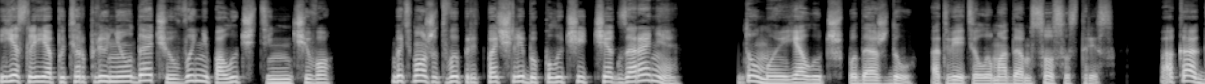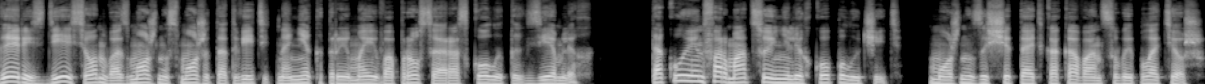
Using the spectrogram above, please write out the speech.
«если я потерплю неудачу, вы не получите ничего. Быть может, вы предпочли бы получить чек заранее?» «Думаю, я лучше подожду», — ответила мадам Сосострис. Пока Гэри здесь, он, возможно, сможет ответить на некоторые мои вопросы о расколотых землях. Такую информацию нелегко получить. Можно засчитать как авансовый платеж.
